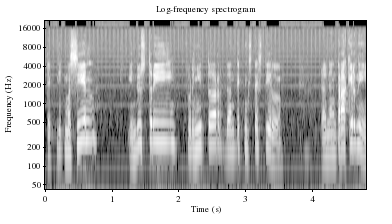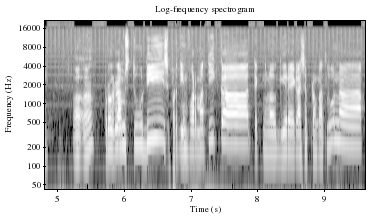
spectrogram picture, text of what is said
teknik mesin, industri, furniture dan teknik tekstil. Dan yang terakhir nih, Uh-uh. program studi seperti informatika, teknologi rekayasa perangkat lunak,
